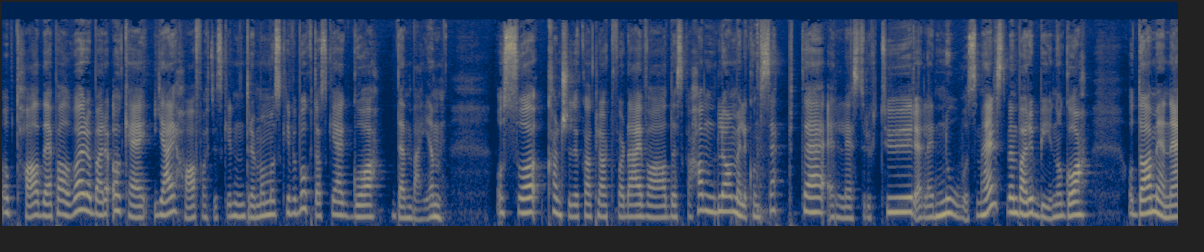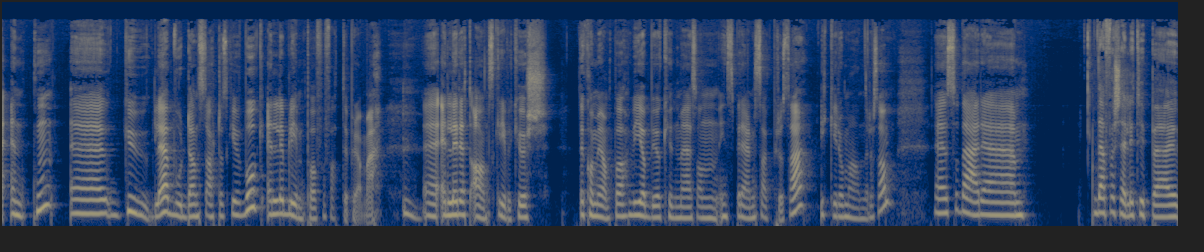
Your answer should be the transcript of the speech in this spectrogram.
og ta det på alvor, og bare, ok, jeg har faktisk en drøm om å skrive bok, da skal jeg gå den veien. Og så kanskje du ikke har klart for deg hva det skal handle om, eller konseptet, eller struktur, eller noe som helst, men bare begynn å gå. Og da mener jeg enten eh, google hvordan starte å skrive bok, eller bli med på forfatterprogrammet. Mm. Eh, eller et annet skrivekurs. Det kommer jo an på. Vi jobber jo kun med sånn inspirerende sakprosa, ikke romaner og sånn. Eh, så det er, eh, det er forskjellige typer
